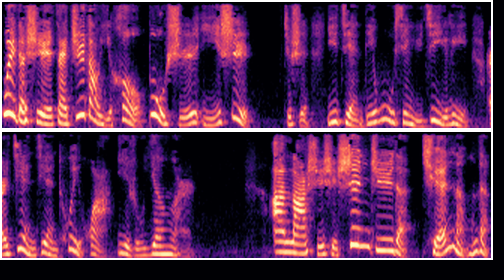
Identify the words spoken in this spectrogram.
为的是在知道以后不时一世，就是以减低悟性与记忆力而渐渐退化，一如婴儿。安拉时是深知的、全能的。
